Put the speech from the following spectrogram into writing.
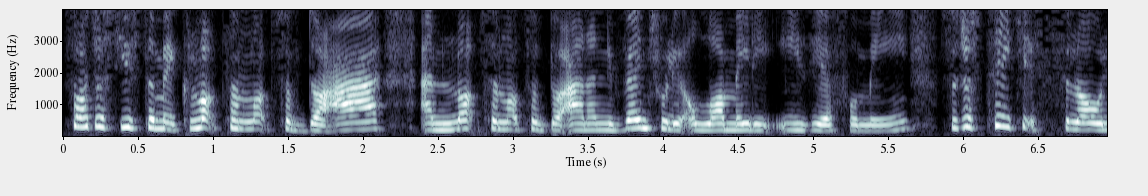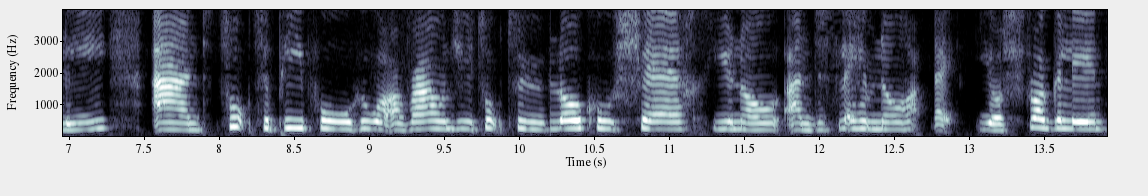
So i just used to make lots and lots of dua and lots and lots of dua and eventually allah made it easier for me. So just take it slowly and talk to people who are around you. Talk to local sheikh you know and just let him know that you're struggling.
